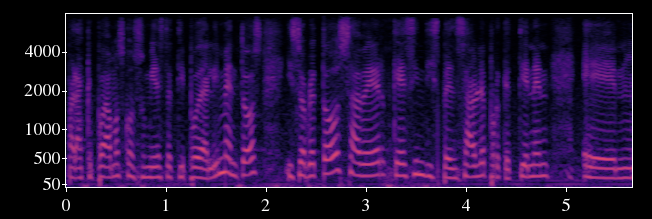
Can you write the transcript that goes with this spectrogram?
para que podamos consumir este tipo de alimentos y sobre todo saber que es indispensable porque tienen eh,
